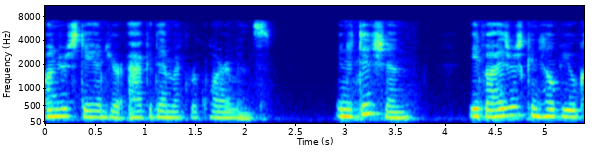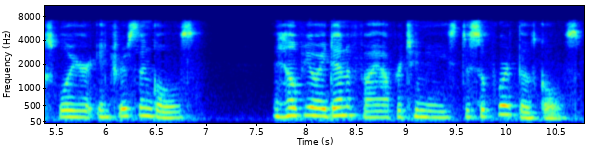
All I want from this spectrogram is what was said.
understand your academic requirements. In addition, the advisors can help you explore your interests and goals and help you identify opportunities to support those goals.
